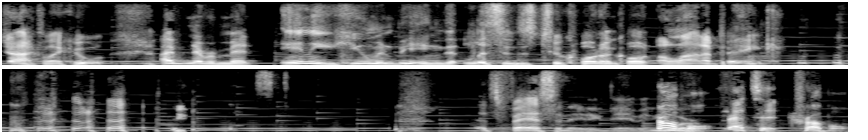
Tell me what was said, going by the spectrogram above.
shocked. Like who? I've never met any human being that listens to quote unquote a lot of Pink. That's fascinating, David. You are- Trouble. That's it. Trouble.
